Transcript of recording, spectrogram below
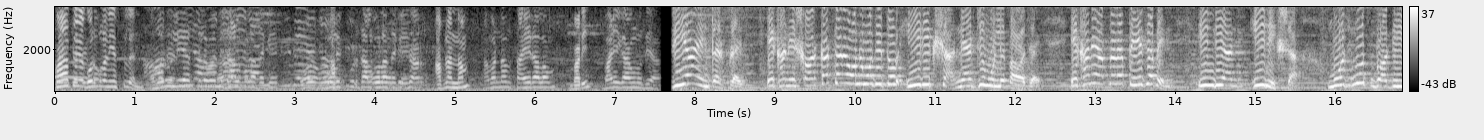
কোথা থেকে গরুগুলো নিয়ে এসেছিলেন আমারও নিয়ে আসছিলাম আমি দালকোলা থেকে। মলিকপুর দালকোলা থেকে। আপনার নাম? আমার নাম সাহির আলম। বাড়ি? বাড়ি গাঙ্গুদিয়া। রিয়া এন্টারপ্রাইজ। এখানে সরকার দ্বারা অনুমোদিত ই রিক্সা ন্যায্য মূল্যে পাওয়া যায়। এখানে আপনারা পেয়ে যাবেন ইন্ডিয়ান ই রিক্সা মজবুত বডি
